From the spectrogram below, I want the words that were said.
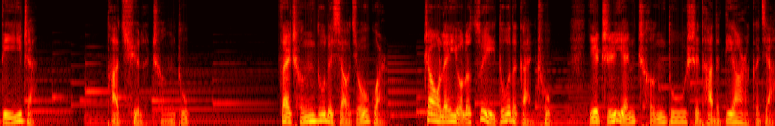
第一站，他去了成都。在成都的小酒馆，赵雷有了最多的感触，也直言成都是他的第二个家。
